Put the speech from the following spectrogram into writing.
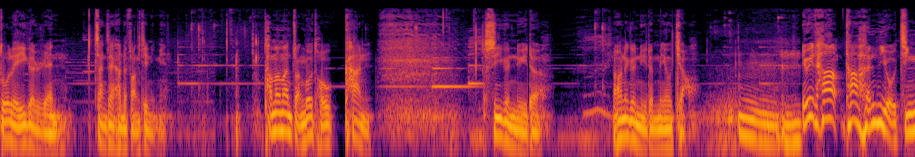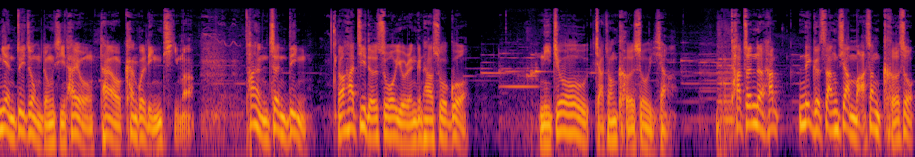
多了一个人站在他的房间里面。他慢慢转过头看，是一个女的，然后那个女的没有脚。嗯，因为他他很有经验，对这种东西，他有他有看过灵体嘛，他很镇定，然后他记得说有人跟他说过，你就假装咳嗽一下，他真的他那个当下马上咳嗽，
